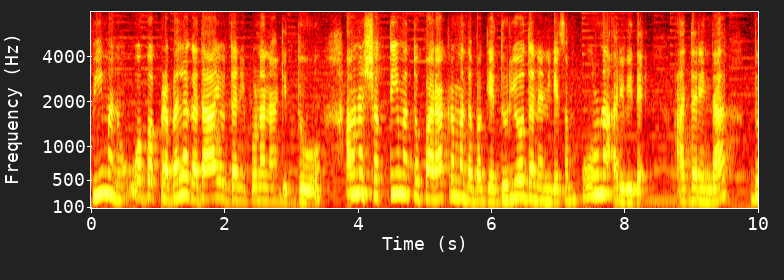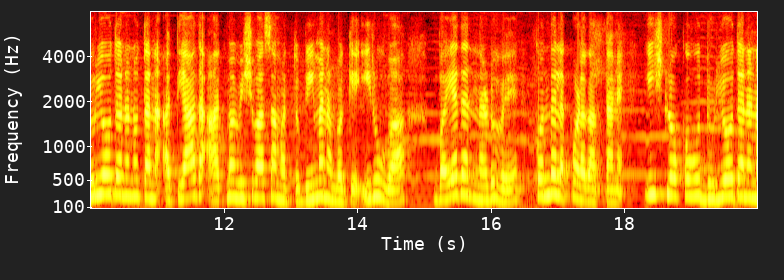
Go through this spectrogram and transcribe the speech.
ಭೀಮನು ಒಬ್ಬ ಪ್ರಬಲ ಗದಾಯುದ್ಧ ನಿಪುಣನಾಗಿದ್ದು, ಅವನ ಶಕ್ತಿ ಮತ್ತು ಪರಾಕ್ರಮದ ಬಗ್ಗೆ ದುರ್ಯೋಧನನಿಗೆ ಸಂಪೂರ್ಣ ಅರಿವಿದೆ. ಆದ್ದರಿಂದ ದುರ್ಯೋಧನನು ತನ್ನ ಅತಿಯಾದ ಆತ್ಮವಿಶ್ವಾಸ ಮತ್ತು ಭೀಮನ ಬಗ್ಗೆ ಇರುವ ಭಯದ ನಡುವೆ ಗೊಂದಲಕ್ಕೊಳಗಾಗ್ತಾನೆ. ಈ ಶ್ಲೋಕವು ದುರ್ಯೋಧನನ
